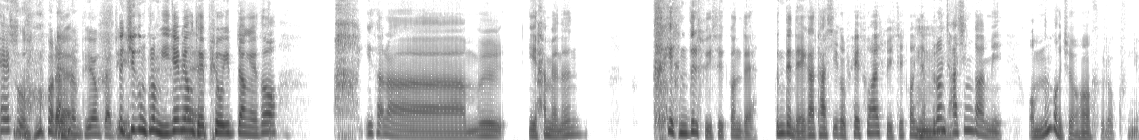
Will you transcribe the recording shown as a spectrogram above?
회수라는 표현까지. 근데 지금 그럼 이재명 예. 대표 입장에서 하, 이 사람을 이 하면은 크게 흔들 수 있을 건데 근데 내가 다시 이걸 회수할 수 있을 거냐 음. 그런 자신감이 없는 거죠. 그렇군요.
